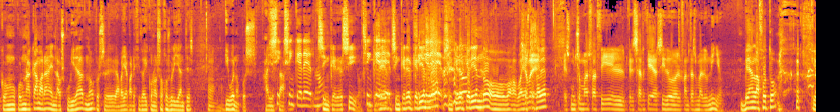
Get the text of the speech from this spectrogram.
con, una cámara en la oscuridad, ¿no? Pues eh, había aparecido ahí con los ojos brillantes. Y bueno, pues ahí está. Sin querer, ¿no? Sin querer, sí. Sin, querer, Sin querer queriendo, sin querer, queriendo, o vaya a saber. Es mucho más fácil pensar que ha sido el fantasma de un niño vean la foto que,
